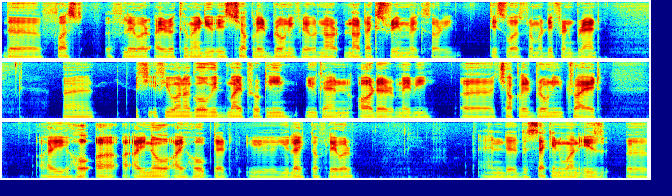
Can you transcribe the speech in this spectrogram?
The first flavor I recommend you is chocolate brownie flavor, not not extreme milk. Sorry, this was from a different brand. Uh, if if you wanna go with my protein, you can order maybe a chocolate brownie. Try it. I hope uh, I know I hope that uh, you like the flavor. And uh, the second one is uh,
